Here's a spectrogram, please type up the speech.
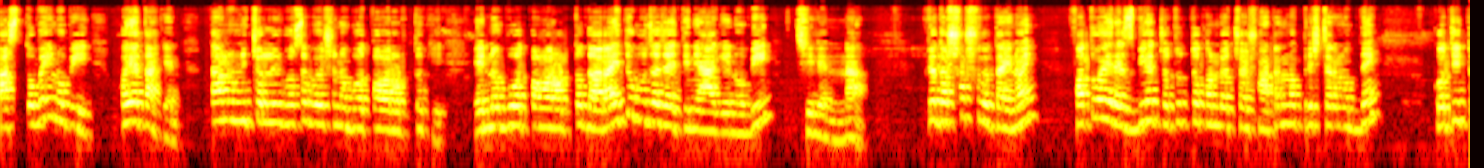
বাস্তবেই নবী হয়ে থাকেন, তাহলে উনি চল্লিশ বছর বয়সে নবুয়ত পাওয়ার অর্থ কি? এই নবুয়ত পাওয়ার অর্থ দ্বারাই তো বোঝা যায় তিনি আগে নবী ছিলেন না। প্রিয় দর্শক, শুধু তাই নয় ফতোয়াই রেসবিয়ার চতুর্থ খণ্ড ছয়শো আটান্ন পৃষ্ঠার মধ্যে কথিত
